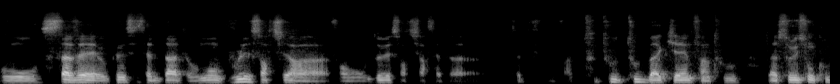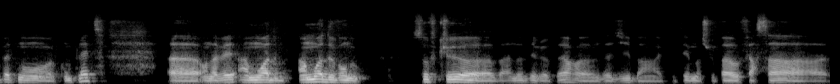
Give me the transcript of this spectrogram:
où on savait, on connaissait cette date, au moment où on voulait sortir, enfin, on devait sortir cette, tout, tout, tout le back-end, enfin la solution complètement complète. Euh, on avait un mois, un mois devant nous. Sauf que euh, bah, notre développeur euh, nous a dit, bah, écoutez, moi je ne peux pas vous faire ça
